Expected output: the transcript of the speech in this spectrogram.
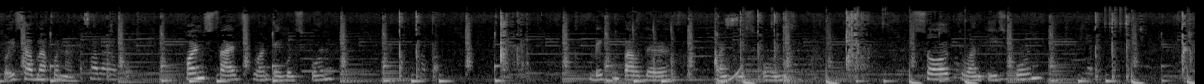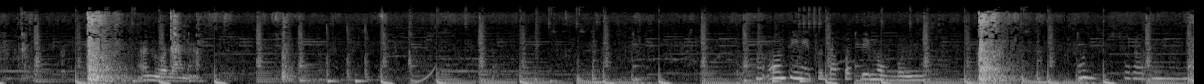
So, isama ko na. Sama na po. Cornstarch, 1 tablespoon. Opo. Baking powder, 1 teaspoon. Salt, 1 teaspoon. Ano, wala na. Ang unti nito, dapat dinobol mo. Uy, sarado na.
